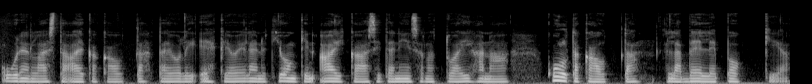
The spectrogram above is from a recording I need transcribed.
uudenlaista aikakautta tai oli ehkä jo elänyt jonkin aikaa sitä niin sanottua ihanaa kultakautta, la belle pockia.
